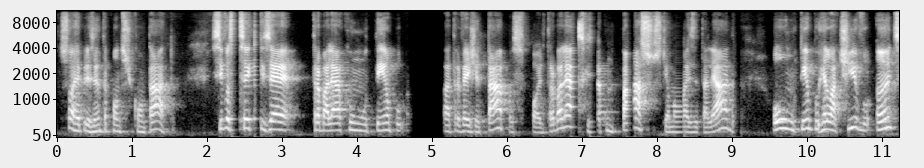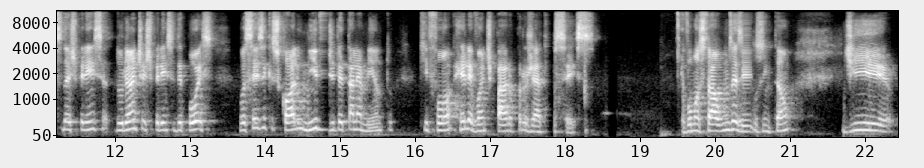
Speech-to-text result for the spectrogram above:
só representa pontos de contato. Se você quiser trabalhar com o tempo através de etapas, pode trabalhar. Se quiser com passos, que é uma mais detalhada, ou um tempo relativo antes da experiência, durante a experiência e depois, vocês é que escolhem o nível de detalhamento que for relevante para o projeto de vocês. Eu vou mostrar alguns exemplos, então, de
